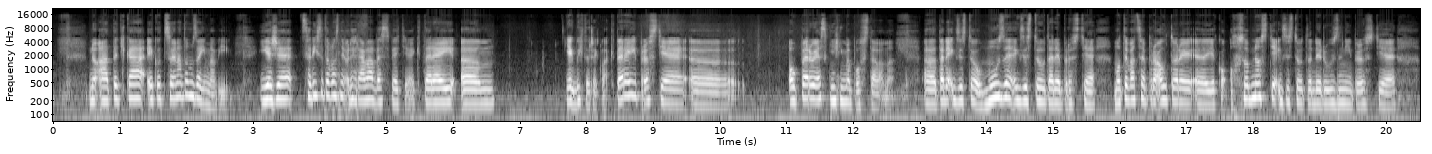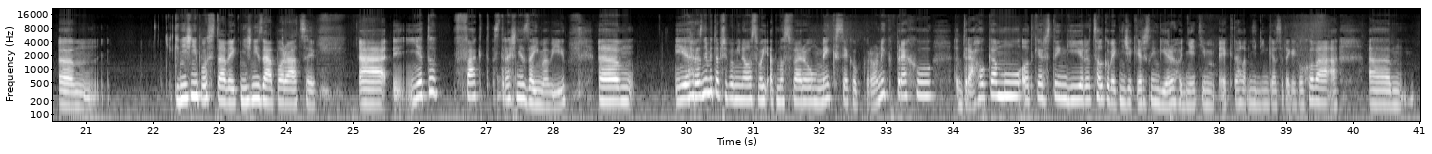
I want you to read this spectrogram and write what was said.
No a teďka, jako co je na tom zajímavý, je, že celý se to vlastně odhrává ve světě, který, um, jak bych to řekla, který prostě uh, operuje s knižními postavami. Eh, tady existují můzy, existují tady prostě motivace pro autory eh, jako osobnosti, existují tady různý prostě um, knižní postavy, knižní záporáci a je to fakt strašně zajímavý. Um, je, hrozně mi to připomínalo svojí atmosférou mix jako Kronik prachu, Drahokamů od Kerstin Gier, celkově knížek Kerstin Gier, hodně tím, jak ta hlavní dínka se tak jako chová a um,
